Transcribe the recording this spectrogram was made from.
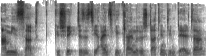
Amisat geschickt. Das ist die einzige kleinere Stadt in dem Delta.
